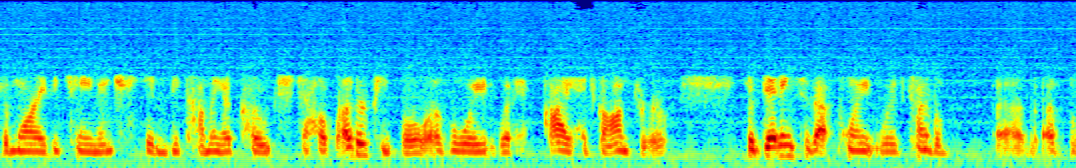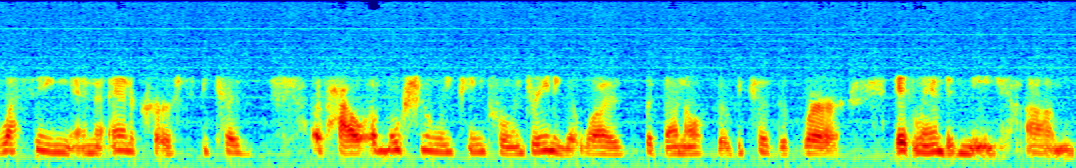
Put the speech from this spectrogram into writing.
the more I became interested in becoming a coach to help other people avoid what I had gone through. So getting to that point was kind of a, a, blessing and, and a curse because of how emotionally painful and draining it was, but then also because of where it landed me. Um,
